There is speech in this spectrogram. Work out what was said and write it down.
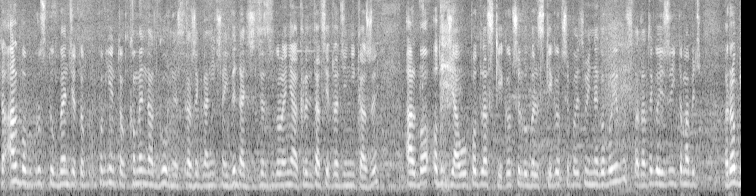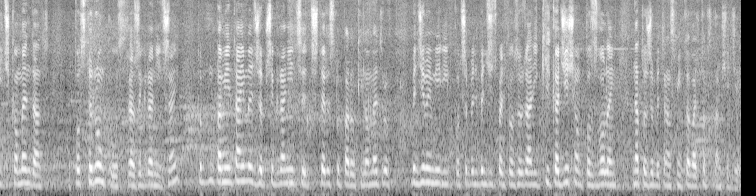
to albo po prostu będzie to, powinien to komendant główny Straży Granicznej wydać zezwolenia, akredytację dla dziennikarzy, albo oddziału podlaskiego, czy lubelskiego, czy powiedzmy innego województwa. Dlatego jeżeli to ma być robić komendant posterunku Straży Granicznej, to pamiętajmy, że przy granicy 400 paru kilometrów będziemy mieli, będziecie potrzebowali kilkadziesiąt pozwoleń na to, żeby transmitować to, co tam się dzieje.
